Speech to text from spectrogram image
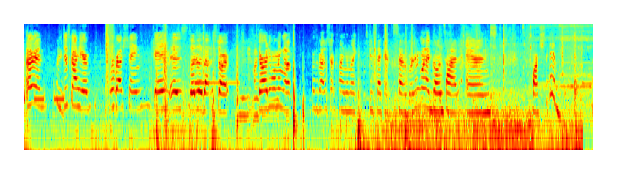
Alright, we just got here. We're rushing. Game is literally about to start. They're already warming up. We're about to start playing in like two seconds. So we're gonna go ahead and go inside and watch the game.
